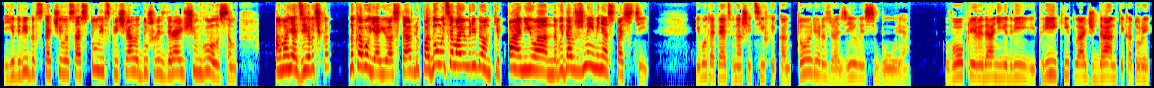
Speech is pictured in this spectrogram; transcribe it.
Едвига вскочила со стула и вскричала душераздирающим голосом. — А моя девочка? На кого я ее оставлю? Подумайте о моем ребенке, пани Иоанна, вы должны меня спасти. И вот опять в нашей тихой конторе разразилась буря. Вопли и рыдания Едвиги, крики и плач Данки, которой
